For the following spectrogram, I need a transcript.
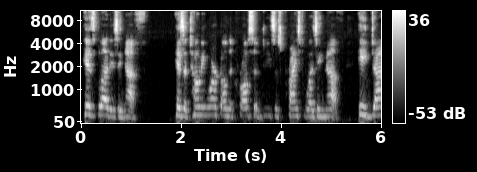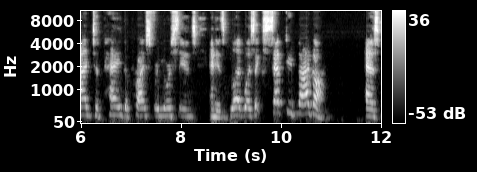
His blood is enough. His atoning work on the cross of Jesus Christ was enough. He died to pay the price for your sins, and his blood was accepted by God as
